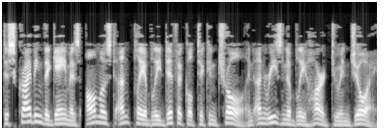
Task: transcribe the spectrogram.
describing the game as almost unplayably difficult to control and unreasonably hard to enjoy.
